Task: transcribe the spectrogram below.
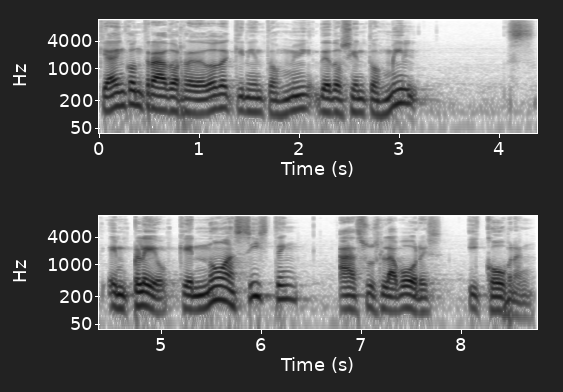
que ha encontrado alrededor de 500 mil, de 200 mil empleos que no asisten a sus labores y cobran.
